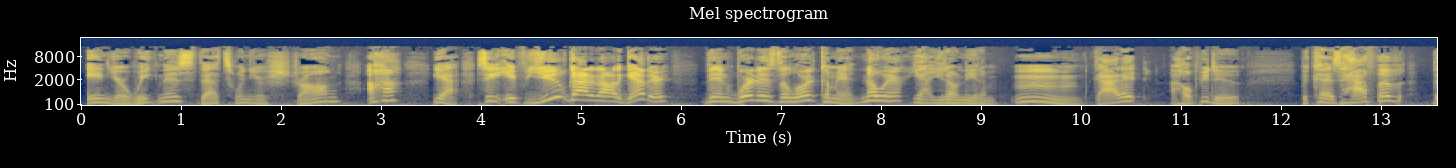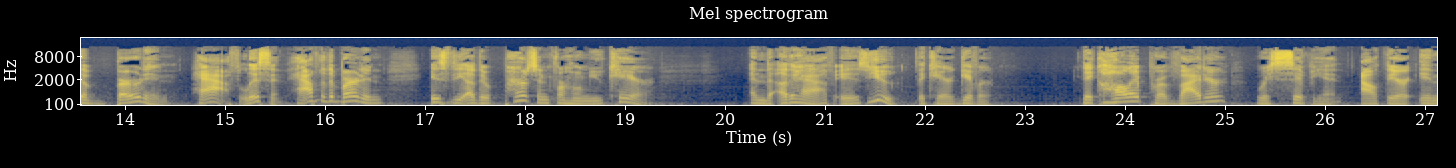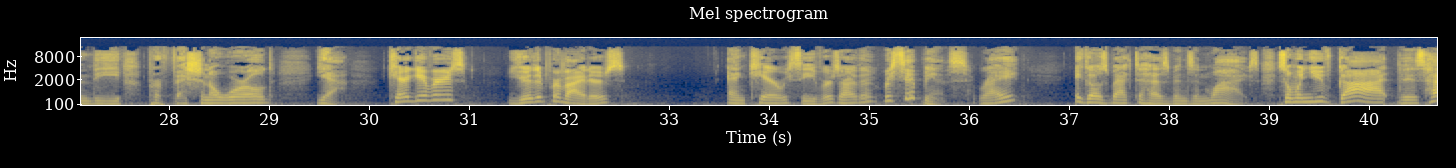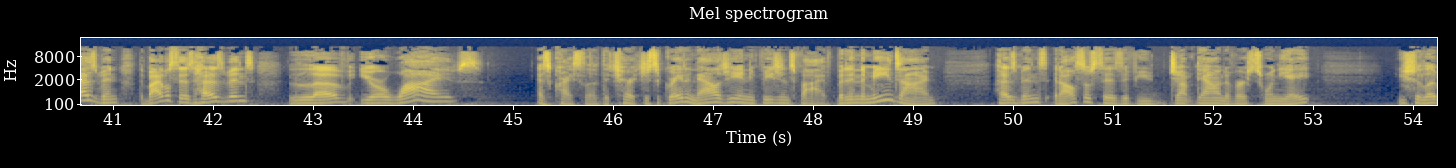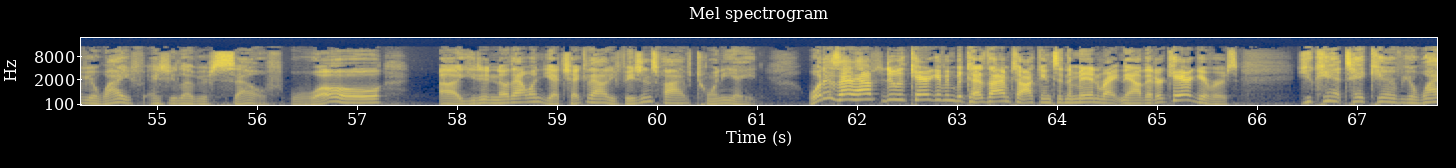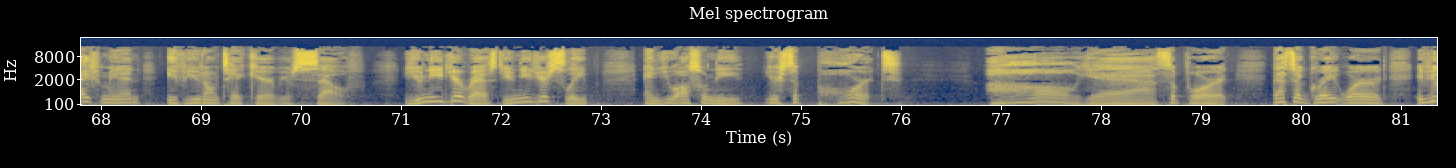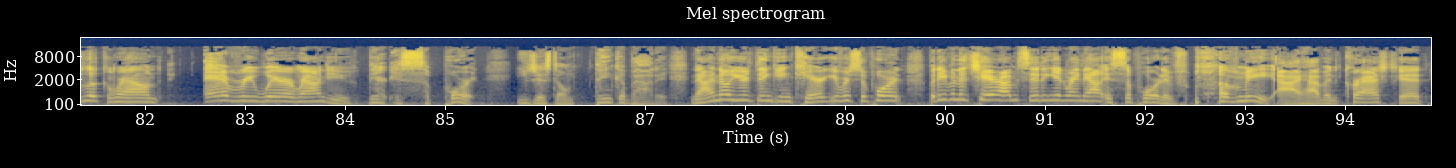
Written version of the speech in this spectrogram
In your weakness, that's when you're strong. Uh huh. Yeah. See, if you've got it all together, then where does the Lord come in? Nowhere. Yeah, you don't need him. Mmm. Got it? I hope you do. Because half of the burden, half, listen, half of the burden is the other person for whom you care and the other half is you, the caregiver. They call it provider recipient out there in the professional world. Yeah, caregivers, you're the providers, and care receivers are the recipients, right? It goes back to husbands and wives. So when you've got this husband, the Bible says, Husbands, love your wives as Christ loved the church. It's a great analogy in Ephesians 5. But in the meantime, Husbands, it also says if you jump down to verse 28, you should love your wife as you love yourself. Whoa. Uh, you didn't know that one? Yeah, check it out. Ephesians 5 28. What does that have to do with caregiving? Because I'm talking to the men right now that are caregivers. You can't take care of your wife, men, if you don't take care of yourself. You need your rest, you need your sleep, and you also need your support. Oh, yeah, support. That's a great word. If you look around everywhere around you, there is support. You just don't think about it. Now, I know you're thinking caregiver support, but even the chair I'm sitting in right now is supportive of me. I haven't crashed yet.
